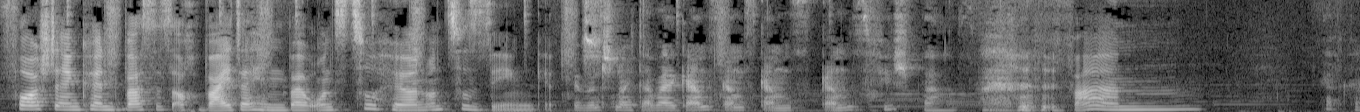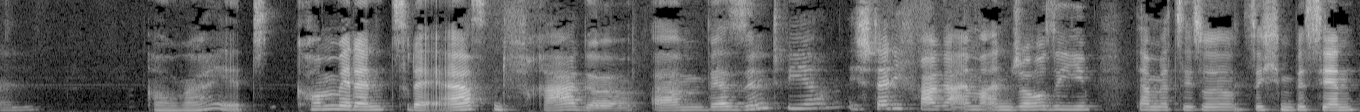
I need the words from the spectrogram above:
vorstellen könnt, was es auch weiterhin bei uns zu hören und zu sehen gibt. Wir wünschen euch dabei ganz, ganz, ganz, ganz viel Spaß. Have fun. Have fun. Alright. Kommen wir denn zu der ersten Frage. Ähm, wer sind wir? Ich stelle die Frage einmal an Josie, damit sie so sich ein bisschen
